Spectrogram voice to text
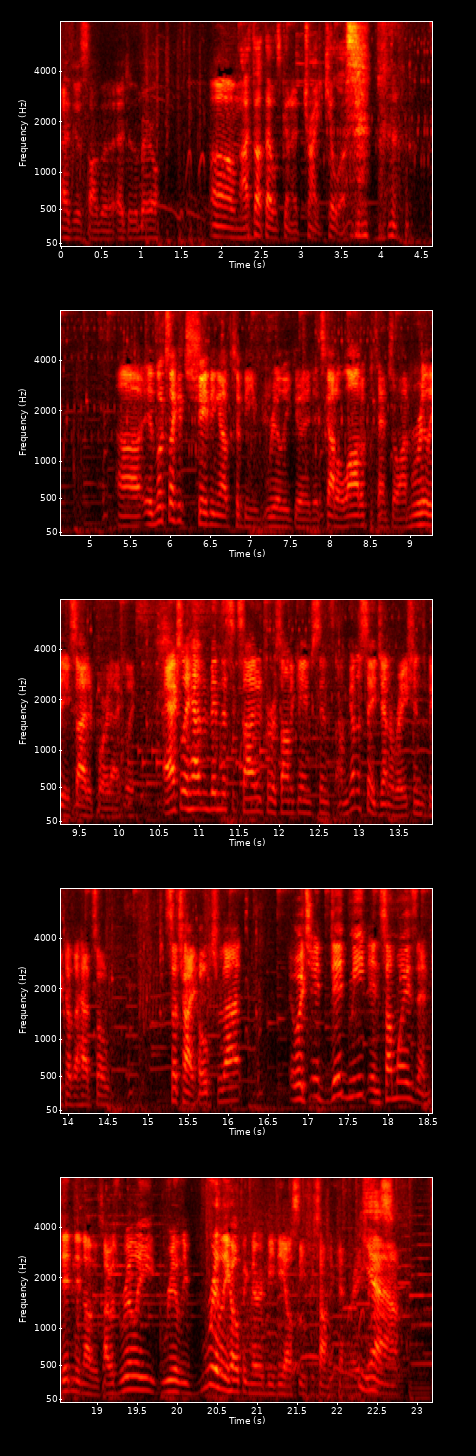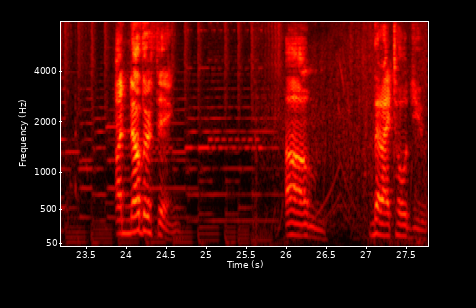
I just saw the edge of the barrel. Um, I thought that was gonna try and kill us. uh, it looks like it's shaping up to be really good. It's got a lot of potential. I'm really excited for it. Actually, I actually haven't been this excited for a Sonic game since I'm gonna say Generations because I had so such high hopes for that. Which it did meet in some ways and didn't in others. I was really, really, really hoping there would be DLC for Sonic Generations. yeah. Another thing. Um, that I told you.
